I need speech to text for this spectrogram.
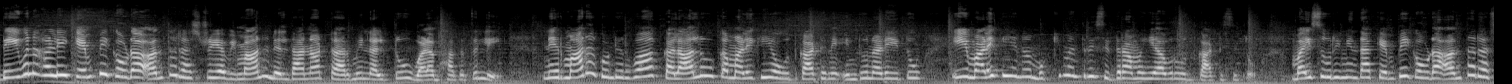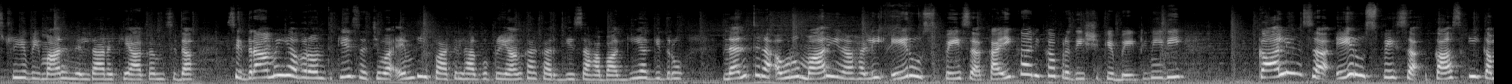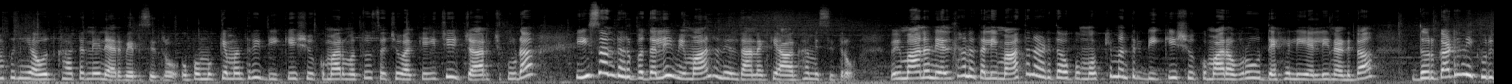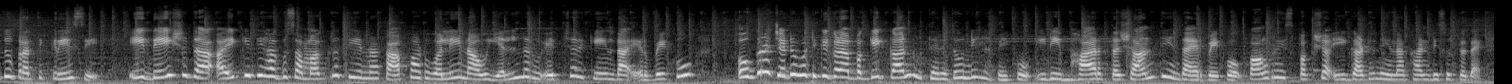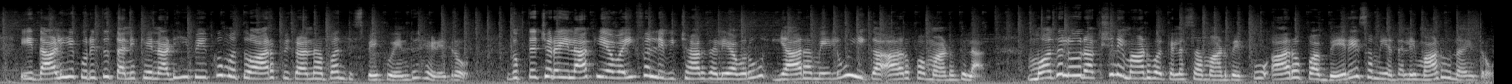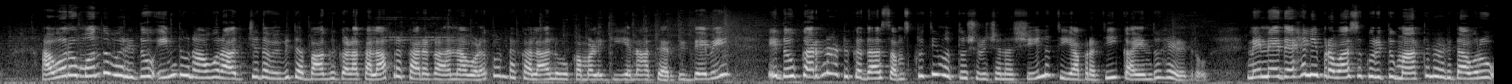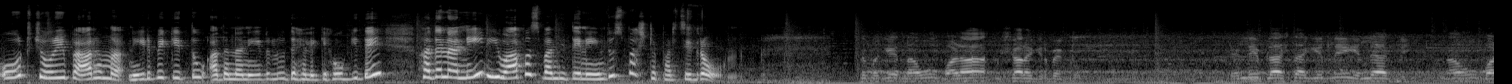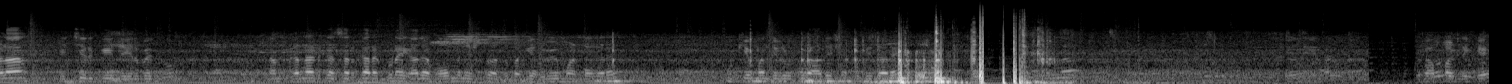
ದೇವನಹಳ್ಳಿ ಕೆಂಪೇಗೌಡ ಅಂತಾರಾಷ್ಟ್ರೀಯ ವಿಮಾನ ನಿಲ್ದಾಣ ಟರ್ಮಿನಲ್ ಟು ಒಳಭಾಗದಲ್ಲಿ ನಿರ್ಮಾಣಗೊಂಡಿರುವ ಕಲಾಲೋಕ ಮಳಿಗೆಯ ಉದ್ಘಾಟನೆ ಇಂದು ನಡೆಯಿತು. ಈ ಮಳಿಗೆಯನ್ನು ಮುಖ್ಯಮಂತ್ರಿ ಸಿದ್ದರಾಮಯ್ಯ ಅವರು ಉದ್ಘಾಟಿಸಿದರು. ಮೈಸೂರಿನಿಂದ ಕೆಂಪೇಗೌಡ ಅಂತಾರಾಷ್ಟ್ರೀಯ ವಿಮಾನ ನಿಲ್ದಾಣಕ್ಕೆ ಆಗಮಿಸಿದ ಸಿದ್ದರಾಮಯ್ಯ ಅವರೊಂದಿಗೆ ಸಚಿವ ಎಂಬಿ ಪಾಟೀಲ್ ಹಾಗೂ ಪ್ರಿಯಾಂಕಾ ಖರ್ಗೆ ಸಹ ಭಾಗಿಯಾಗಿದ್ದರು ನಂತರ ಅವರು ಮಾರಿನಹಳ್ಳಿ ಏರೋ ಸ್ಪೇಸ್ ಕೈಗಾರಿಕಾ ಪ್ರದೇಶಕ್ಕೆ ಭೇಟಿ ನೀಡಿ ಕಾಲಿನ್ಸ್ ಏರೋಸ್ಪೇಸ್ ಖಾಸಗಿ ಕಂಪನಿಯ ಉದ್ಘಾಟನೆ ನೆರವೇರಿಸಿದರು. ಉಪಮುಖ್ಯಮಂತ್ರಿ ಡಿಕೆ ಶಿವಕುಮಾರ್ ಮತ್ತು ಸಚಿವ ಕೆಜೆ ಜಾರ್ಜ್ ಕೂಡ ಈ ಸಂದರ್ಭದಲ್ಲಿ ವಿಮಾನ ನಿಲ್ದಾಣಕ್ಕೆ ಆಗಮಿಸಿದರು. ವಿಮಾನ ನಿಲ್ದಾಣದಲ್ಲಿ ಮಾತನಾಡಿದ ಉಪಮುಖ್ಯಮಂತ್ರಿ ಡಿಕೆ ಶಿವಕುಮಾರ್ ಅವರು, ದೆಹಲಿಯಲ್ಲಿ ನಡೆದ ದುರ್ಘಟನೆ ಕುರಿತು ಪ್ರತಿಕ್ರಿಯಿಸಿ, ಈ ದೇಶದ ಐಕ್ಯತೆ ಹಾಗೂ ಸಮಗ್ರತೆಯನ್ನು ಕಾಪಾಡುವಲ್ಲಿ ನಾವು ಎಲ್ಲರೂ ಎಚ್ಚರಿಕೆಯಿಂದ ಇರಬೇಕು. ಉಗ್ರ ಚಟುವಟಿಕೆಗಳ ಬಗ್ಗೆ ಕಣ್ಣು ತೆರೆದು ನಿಲ್ಲಬೇಕು. ಇಡೀ ಭಾರತ ಶಾಂತಿಯಿಂದ ಇರಬೇಕು. ಕಾಂಗ್ರೆಸ್ ಪಕ್ಷ ಈ ಘಟನೆಯನ್ನು ಖಂಡಿಸುತ್ತದೆ. ಈ ದಾಳಿಯ ಕುರಿತು ತನಿಖೆ ನಡೆಯಬೇಕು ಮತ್ತು ಆರೋಪಿಗಳನ್ನು ಬಂಧಿಸಬೇಕು ಎಂದು ಹೇಳಿದರು. ಗುಪ್ತಚರ ಇಲಾಖೆಯ ವೈಫಲ್ಯ ವಿಚಾರದಲ್ಲಿ ಅವರು, ಯಾರ ಮೇಲೂ ಈಗ ಆರೋಪ ಮಾಡುವುದಿಲ್ಲ ಮೊದಲು ರಕ್ಷಣೆ ಮಾಡುವ ಕೆಲಸ ಮಾಡಬೇಕು, ಆರೋಪ ಬೇರೆ ಸಮಯದಲ್ಲಿ ಮಾಡೋಣ ಎಂದರು. ಅವರು ಮುಂದುವರಿದು ಇಂದು ನಾವು ರಾಜ್ಯದ ವಿವಿಧ ಭಾಗಗಳ ಕಲಾ ಪ್ರಕಾರಗಳನ್ನು ಒಳಗೊಂಡ ಕಲಾಲೋಕ ಮಳಿಗೆಯನ್ನು ತೆರೆದಿದ್ದೇವೆ. ಇದು ಕರ್ನಾಟಕದ ಸಂಸ್ಕೃತಿ ಮತ್ತು ಸೃಜನಶೀಲತೆಯ ಪ್ರತೀಕ ಎಂದು ಹೇಳಿದರು. ನಿನ್ನೆ ದೆಹಲಿ ಪ್ರವಾಸ ಕುರಿತು ಮಾತನಾಡಿದ ಅವರು, ಓಟ್ ಚೋರಿ ಪ್ರಾರಂಭ ನೀಡಬೇಕಿತ್ತು. ಅದನ್ನು ನೀಡಲು ದೆಹಲಿಗೆ ಹೋಗಿದ್ದೆ. ಅದನ್ನು ನೀಡಿ ವಾಪಸ್ ಬಂದಿದ್ದೇನೆ ಎಂದು ಸ್ಪಷ್ಟಪಡಿಸಿದರು. ನಾವು ಭಾಳ ಹುಷಾರಾಗಿರಬೇಕು. ಎಲ್ಲಿ ಬ್ಲಾಸ್ಟ್ ಆಗಿರಲಿ, ಎಲ್ಲೇ ಆಗಲಿ, ನಾವು ಭಾಳ ಎಚ್ಚರಿಕೆಯಿಂದ ಇರಬೇಕು. ನಮ್ಮ ಕರ್ನಾಟಕ ಸರ್ಕಾರ ಕೂಡ ಈಗಾಗಲೇ ಹೋಮ್ ಮಿನಿಸ್ಟರ್ ಅದ್ರ ಬಗ್ಗೆ ರಿವ್ಯೂ ಮಾಡ್ತಾ ಇದ್ದಾರೆ. ಮುಖ್ಯಮಂತ್ರಿಗಳು ಕೂಡ ಆದೇಶ ಕೊಟ್ಟಿದ್ದಾರೆ. ಕಾಪಾಡಲಿಕ್ಕೆ,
